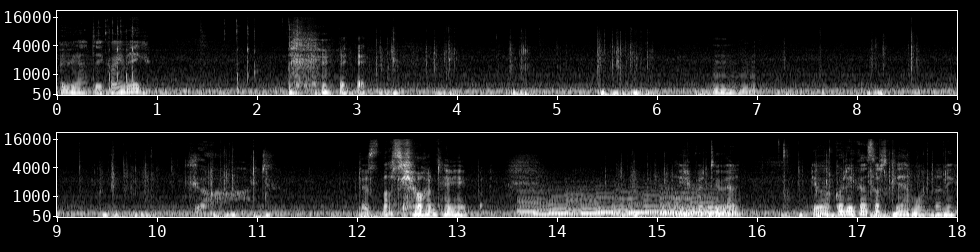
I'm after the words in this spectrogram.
ő játékai még. Hmm. God. That's not your name. Kisbetűvel. Jó, akkor igaz, azt kell mondani.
